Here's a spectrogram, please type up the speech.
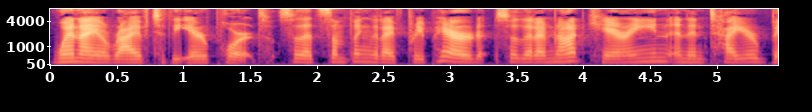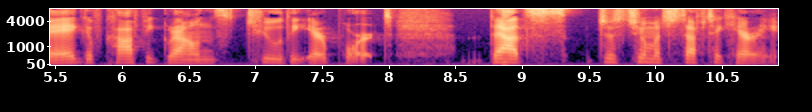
when I arrive to the airport. So that's something that I've prepared so that I'm not carrying an entire bag of coffee grounds to the airport. That's just too much stuff to carry.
